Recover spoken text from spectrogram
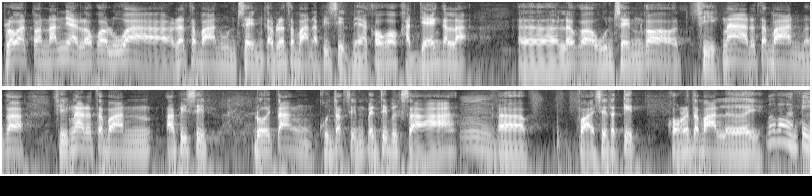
เพราะว่าตอนนั้นเนี่ยเราก็รู้ว่ารัฐบาลฮุนเซน กับรัฐบาลอภิสิทธิ์เนี่ยเขาก็ขัดแย้งกันละเอ่อแล้วก็ฮุนเซนก็ฉีกหน้ารัฐบาล เหมือนกับฉีกหน้ารัฐบาลอภิสิทธิ์ โดยตั้งคุณทักษิณเป็นที่ปรึกษาอ่าฝ่ายเศรษฐกิจ ของรัฐบาลเลยเมื่อประมาณปี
